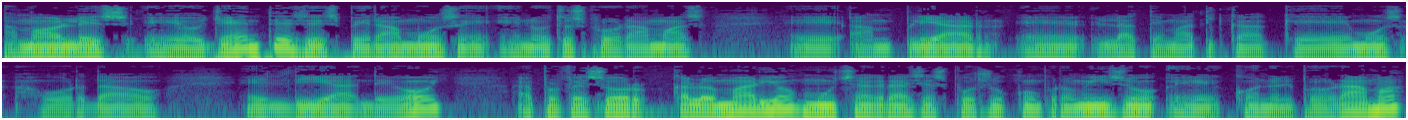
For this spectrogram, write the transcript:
Amables eh, oyentes, esperamos eh, en otros programas eh, ampliar la temática que hemos abordado el día de hoy. Al profesor Carlos Mario, muchas gracias por su compromiso con el programa.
